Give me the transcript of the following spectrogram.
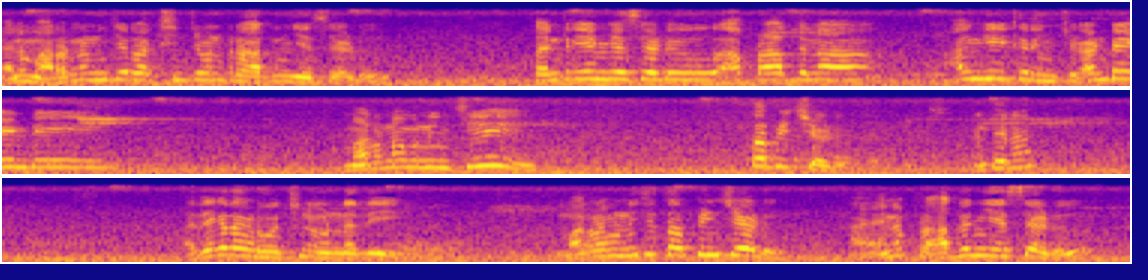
ఆయన మరణం నుంచి రక్షించమని ప్రార్థన చేశాడు. తండ్రి ఏం చేశాడు? ఆ ప్రార్థన అంగీకరించాడు. అంటే ఏంటి? మరణం నుంచి తప్పించాడు. అంతేనా? అదే కదా అక్కడ వచ్చిన ఉన్నది. మరణం నుంచి తప్పించాడు. ఆయన ప్రార్థన చేశాడు.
